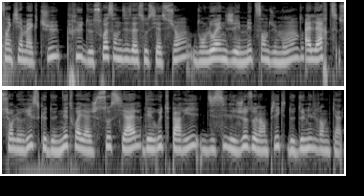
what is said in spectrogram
Cinquième actu, plus de 70 associations, dont l'ONG Médecins du Monde, alertent sur le risque de nettoyage social des rues de Paris d'ici les Jeux Olympiques de 2024.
